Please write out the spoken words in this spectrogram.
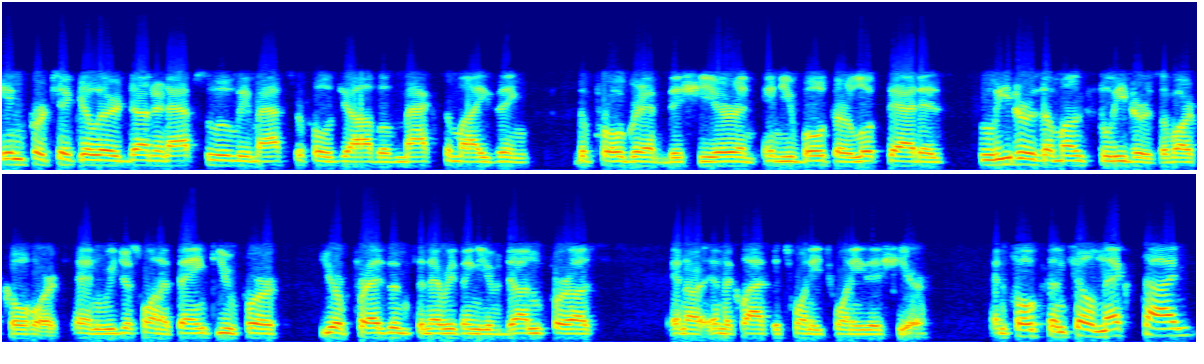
in particular, done an absolutely masterful job of maximizing the program this year. And, and you both are looked at as leaders amongst leaders of our cohort. And we just want to thank you for your presence and everything you've done for us in our in the class of 2020 this year. And folks, until next time,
